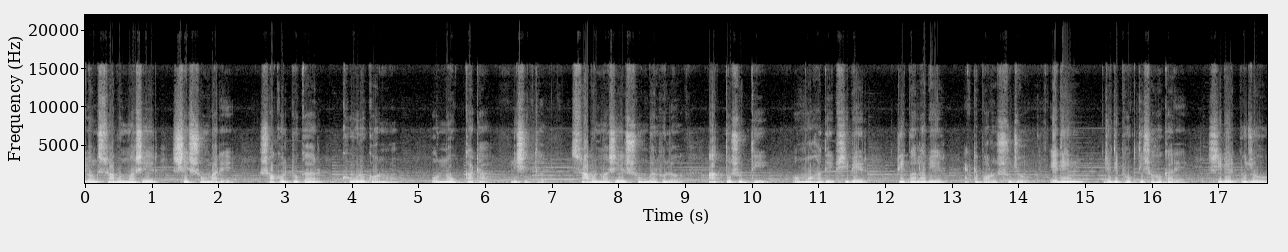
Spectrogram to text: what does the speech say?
এবং শ্রাবণ মাসের শেষ সোমবারে সকল প্রকার ক্ষৌরকর্ম ও নখ কাটা নিষিদ্ধ। শ্রাবণ মাসের সোমবার হল আত্মশুদ্ধি ও মহাদেব শিবের কৃপা লাভের একটা বড় সুযোগ। এদিন যদি ভক্তি সহকারে শিবের পুজো,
